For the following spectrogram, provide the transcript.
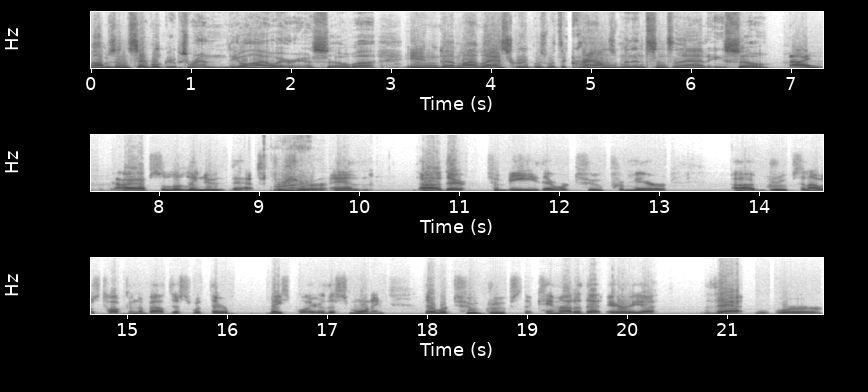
I was in several groups around the Ohio area. So, uh, and uh, my last group was with the Crownsmen in Cincinnati. So, I I absolutely knew that for right. sure. And uh, there, to me, there were two premier uh, groups, and I was talking about this with their bass player this morning. There were two groups that came out of that area that were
